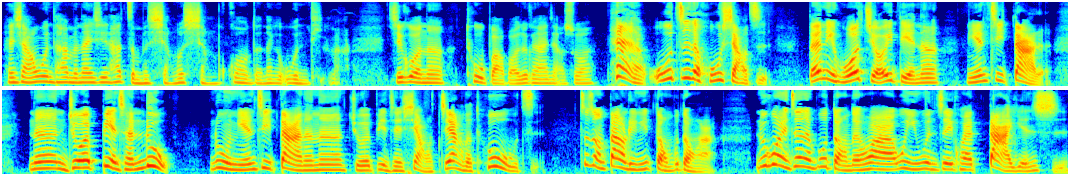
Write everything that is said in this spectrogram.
很想要问他们那些他怎么想都想不过的那个问题嘛。结果呢，兔宝宝就跟他讲说：“哼，无知的虎小子，等你活久一点呢，年纪大了，那你就会变成鹿；鹿年纪大了呢，就会变成像我这样的兔子。这种道理你懂不懂啊？如果你真的不懂的话，问一问这块大岩石，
